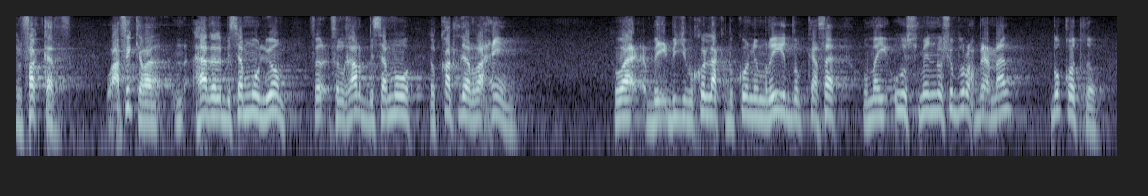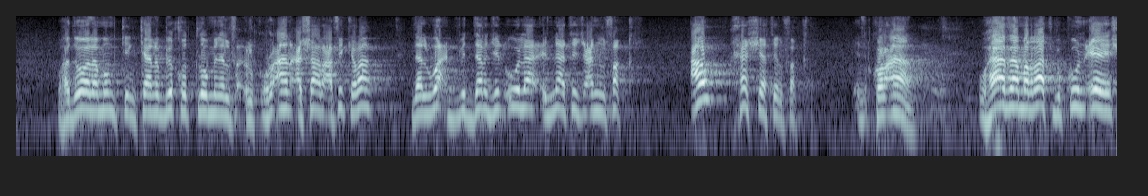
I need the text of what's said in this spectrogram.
الفقر. وعلى فكرة هذا اللي بيسموه اليوم في الغرب بيسموه القتل الرحيم. هو بيجي بيقول لك بيكون مريض وكذا وميؤوس منه شو بيروح بيعمل؟ بقتله وهذول ممكن كانوا بيقتلوا من الف... القرآن أشار على فكرة للوعد بالدرجة الأولى الناتج عن الفقر أو خشية الفقر القرآن وهذا مرات بيكون إيش؟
